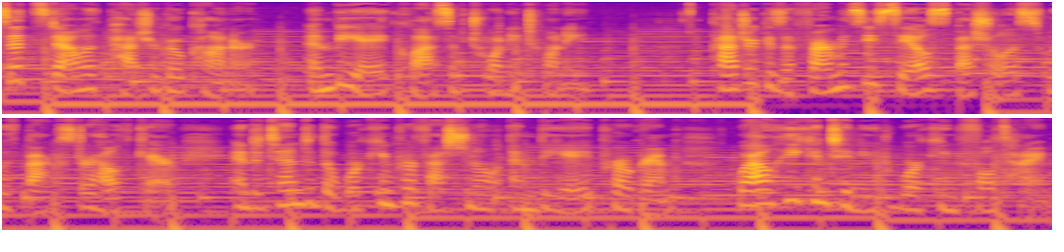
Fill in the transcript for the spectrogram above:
sits down with Patrick O'Connor, MBA Class of 2020. Patrick is a pharmacy sales specialist with Baxter Healthcare and attended the Working Professional MBA program while he continued working full time.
